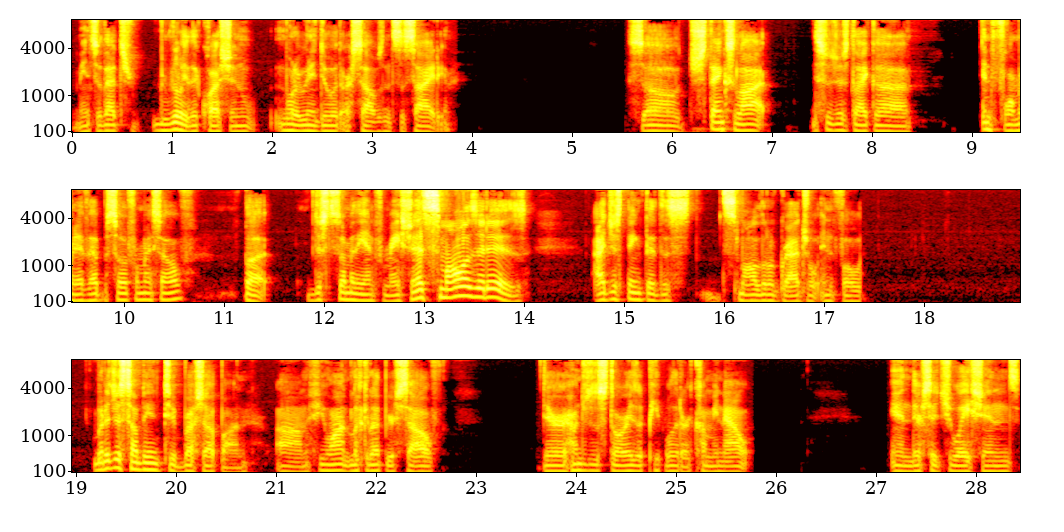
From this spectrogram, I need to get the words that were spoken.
I mean, so that's really the question. What are we going to do with ourselves in society? So, just thanks a lot. This was just like a informative episode for myself, but just some of the information, as small as it is, I just think that this small little gradual info, but it's just something to brush up on. Um, if you want, look it up yourself. There are hundreds of stories of people that are coming out in their situations.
